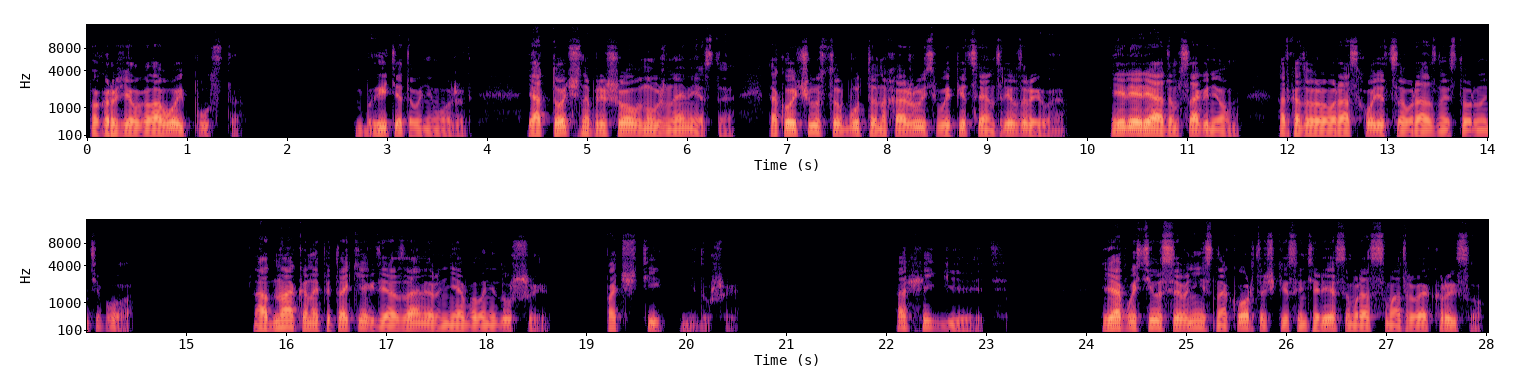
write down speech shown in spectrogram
Покрутил головой пусто. Быть этого не может. Я точно пришел в нужное место. Такое чувство, будто нахожусь в эпицентре взрыва. Или рядом с огнем, от которого расходится в разные стороны тепло. Однако на пятаке, где я замер, не было ни души. Почти ни души. Офигеть! Я опустился вниз на корточки с интересом рассматривая крысу,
